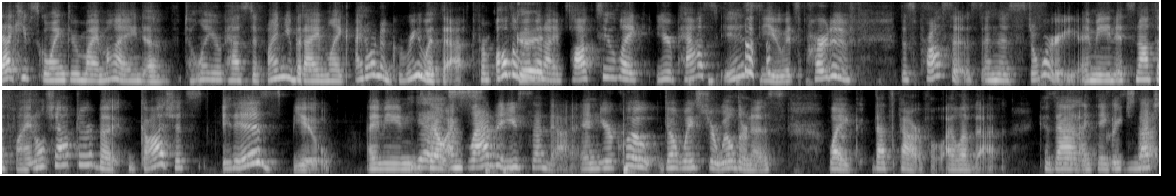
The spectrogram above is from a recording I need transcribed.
that keeps going through my mind of don't let your past define you but i'm like i don't agree with that from all the Good. women i've talked to like your past is you it's part of this process and this story i mean it's not the final chapter but gosh it's it is you i mean yes. so i'm glad that you said that and your quote don't waste your wilderness like that's powerful i love that because that yeah, i think is much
